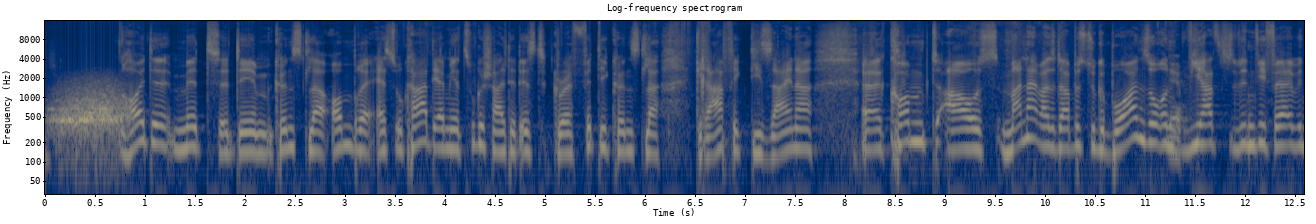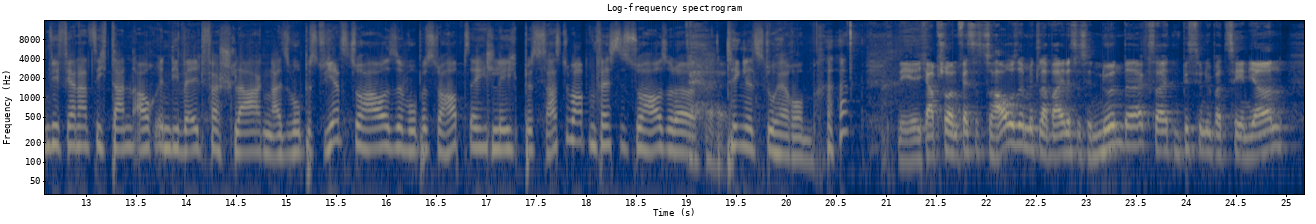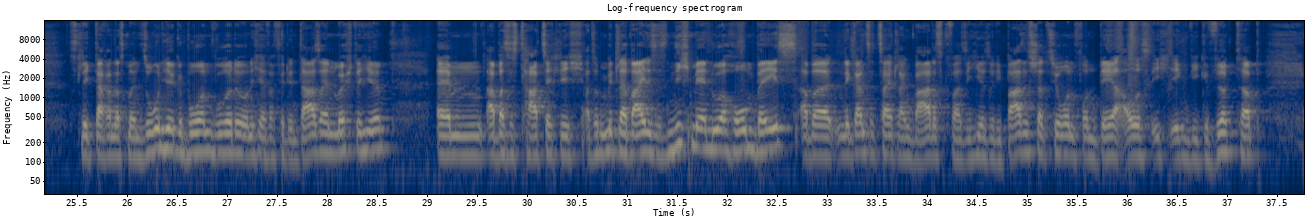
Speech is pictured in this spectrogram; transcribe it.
Heute mit dem Künstler Ombre SUK, der mir zugeschaltet ist, Graffiti-Künstler, Grafikdesigner, äh, kommt aus Mannheim, also da bist du geboren so und ja. wie hat's, inwiefern, inwiefern hat sich dann auch in die Welt verschlagen? Also wo bist du jetzt zu Hause, wo bist du hauptsächlich? Bist, hast du überhaupt ein festes Zuhause oder tingelst du herum? nee, ich habe schon ein festes Zuhause, mittlerweile ist es in Nürnberg seit ein bisschen über zehn Jahren. Es liegt daran, dass mein Sohn hier geboren wurde und ich einfach für den da sein möchte hier. Ähm, aber es ist tatsächlich, also mittlerweile ist es nicht mehr nur Homebase, aber eine ganze Zeit lang war das quasi hier so die Basisstation, von der aus ich irgendwie gewirkt habe.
